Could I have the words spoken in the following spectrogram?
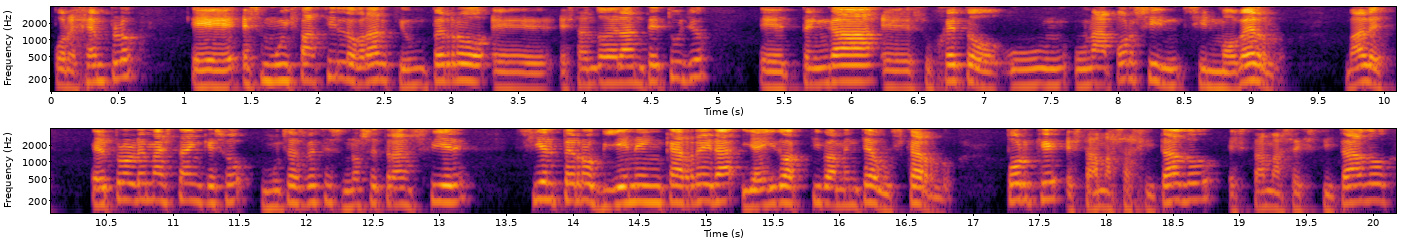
Por ejemplo, eh, es muy fácil lograr que un perro, eh, estando delante tuyo, eh, tenga sujeto un, un apor sin, sin moverlo, ¿vale? El problema está en que eso muchas veces no se transfiere si el perro viene en carrera y ha ido activamente a buscarlo, porque está más agitado, está más excitado,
